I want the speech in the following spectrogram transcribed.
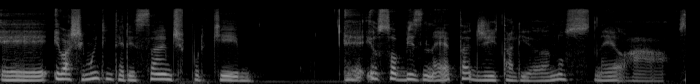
É, eu achei muito interessante porque eu sou bisneta de italianos, né? A, os,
